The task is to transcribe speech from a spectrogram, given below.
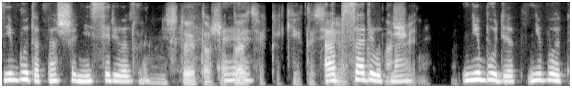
Не будет отношений серьезных. Не стоит ожидать каких-то серьезных Э, абсолютно. отношений. Не будет, не будет.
